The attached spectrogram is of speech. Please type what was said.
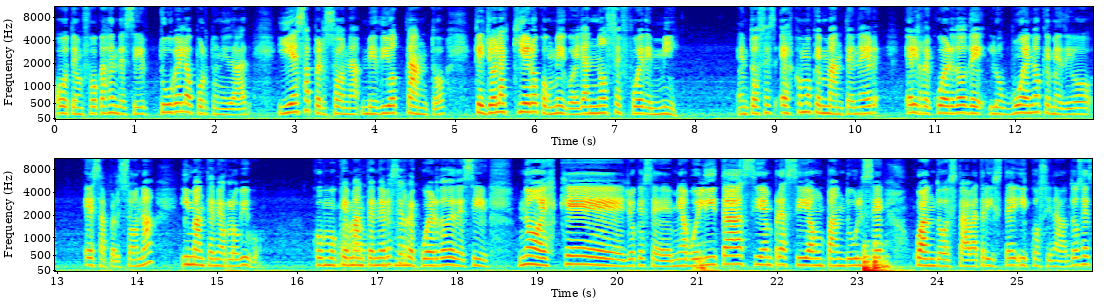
o te enfocas en decir, tuve la oportunidad y esa persona me dio tanto que yo la quiero conmigo, ella no se fue de mí. Entonces es como que mantener el recuerdo de lo bueno que me dio esa persona y mantenerlo vivo. Como que mantener ese recuerdo de decir, no, es que, yo qué sé, mi abuelita siempre hacía un pan dulce cuando estaba triste y cocinaba. Entonces,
